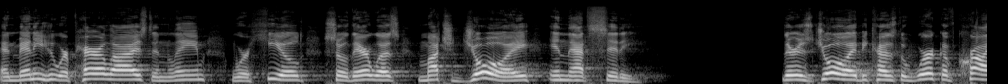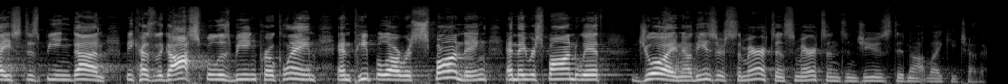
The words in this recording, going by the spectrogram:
and many who were paralyzed and lame were healed, so there was much joy in that city. There is joy because the work of Christ is being done, because the gospel is being proclaimed, and people are responding, and they respond with joy. Now, these are Samaritans. Samaritans and Jews did not like each other.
